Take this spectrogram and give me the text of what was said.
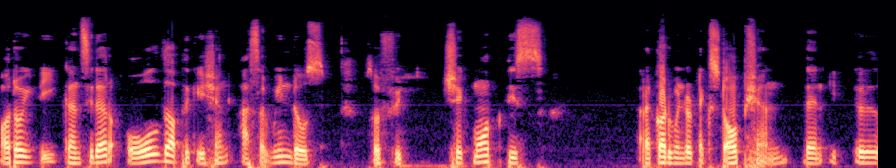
AutoIT consider all the application as a windows. So if you check mark this record window text option then it will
